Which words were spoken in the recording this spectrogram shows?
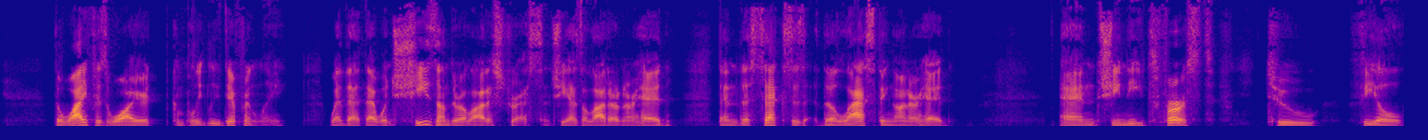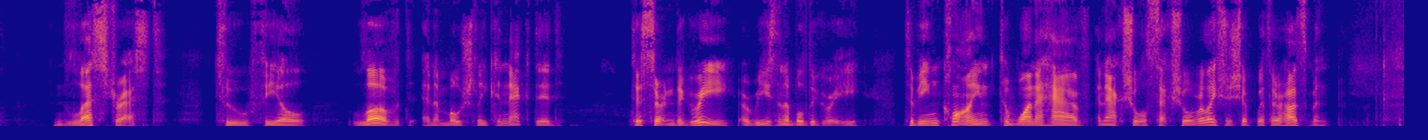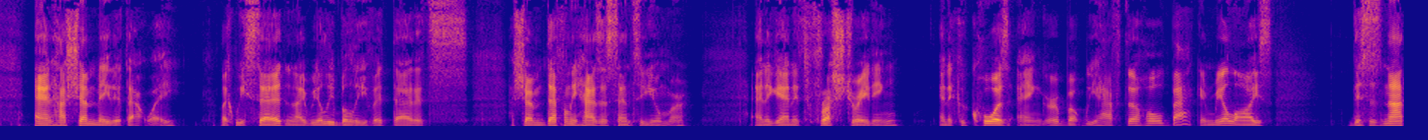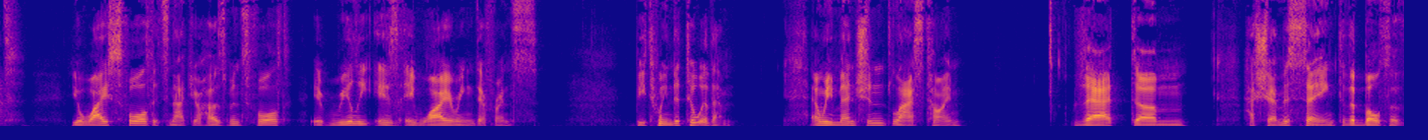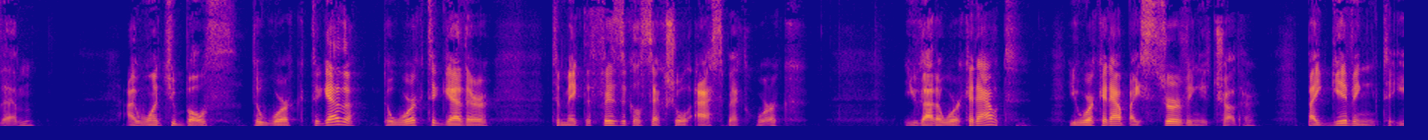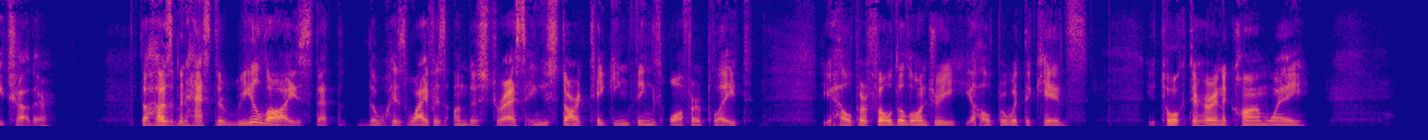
the wife, is wired completely differently, when that, that when she's under a lot of stress and she has a lot on her head, then the sex is the last thing on her head, and she needs first to feel less stressed, to feel loved and emotionally connected to a certain degree, a reasonable degree, to be inclined to want to have an actual sexual relationship with her husband. And Hashem made it that way. Like we said, and I really believe it, that it's Hashem definitely has a sense of humor. And again, it's frustrating and it could cause anger, but we have to hold back and realize this is not your wife's fault. It's not your husband's fault. It really is a wiring difference between the two of them. And we mentioned last time that um, Hashem is saying to the both of them, I want you both to work together, to work together to make the physical sexual aspect work. You got to work it out. You work it out by serving each other, by giving to each other, the husband has to realize that the, his wife is under stress and you start taking things off her plate. You help her fold the laundry, you help her with the kids, you talk to her in a calm way.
